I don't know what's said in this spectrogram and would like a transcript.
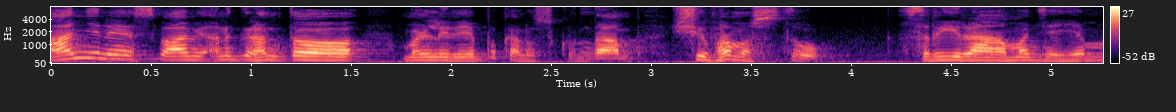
ఆంజనేయ స్వామి అనుగ్రహంతో మళ్ళీ రేపు కలుసుకుందాం. శుభమస్తు. శ్రీరామ జయం.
